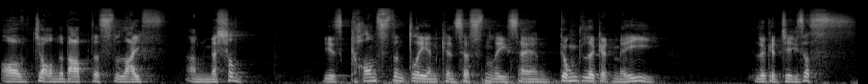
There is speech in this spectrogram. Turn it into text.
of John the Baptist's life and mission. He is constantly and consistently saying, Don't look at me, look at Jesus.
